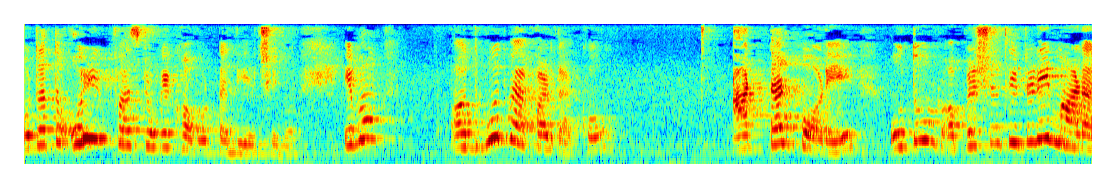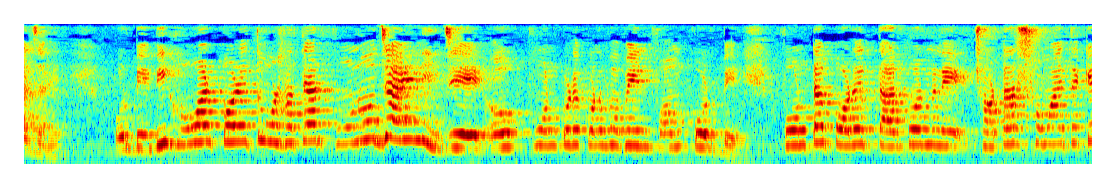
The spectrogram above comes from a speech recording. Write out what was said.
ওটা তো ওই ফার্স্ট ওকে খবরটা দিয়েছিল। এবং অদ্ভুত ব্যাপার দেখো আটটার পরে ও তো অপারেশন থিয়েটারেই মারা যায়। ওর বেবি হওয়ার পরে তো ওর হাতে আর ফোনও যায়নি যে ও ফোন করে কোনোভাবে ইনফর্ম করবে। ফোনটা পরে তারপর মানে ছটার সময় থেকে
